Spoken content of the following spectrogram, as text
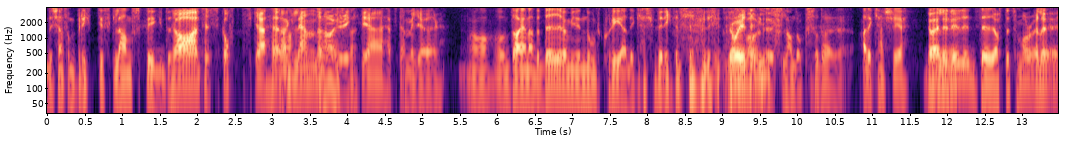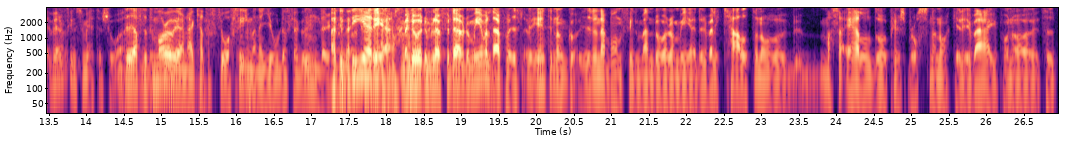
det känns som brittisk landsbygd. Ja, typ skotska högländerna Ja, har ju riktiga häftiga miljöer. Ja, och Diana the Day är de ju i Nordkorea, det är kanske inte riktigt fint. Ja, är inte Island också där? Ja, det kanske det är. Ja, eller är det Day After Tomorrow? Eller är det en film som heter så? Day After Tomorrow är den här katastroffilmen när jorden ska gå under. Ja, det är det det är. Men då, de, för där, de är väl där på Island? Är det inte någon, i den där Bondfilmen då de är, där det är väldigt kallt och någon massa eld och Pierce Brosnan åker iväg på någon typ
